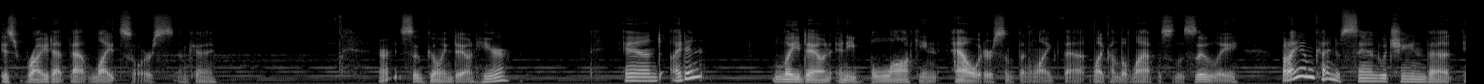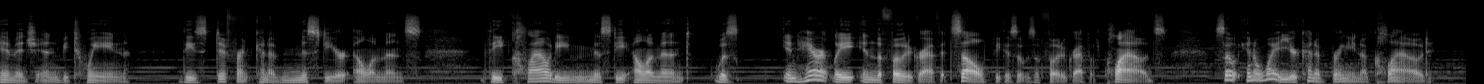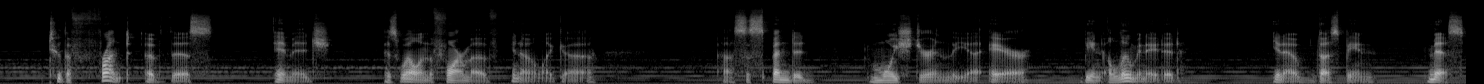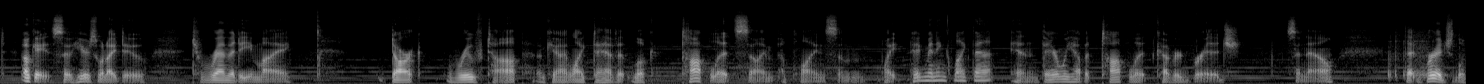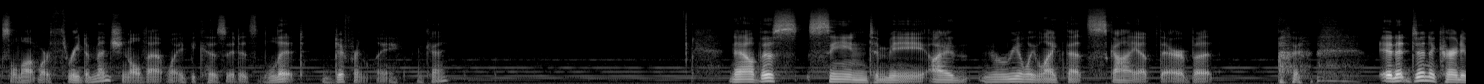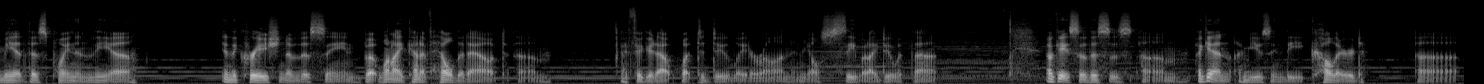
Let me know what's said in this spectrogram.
is right at that light source, okay? All right, so going down here, and I didn't lay down any blocking out or something like that, like on the lapis lazuli, but I am kind of sandwiching that image in between these different kind of mistier elements. The cloudy misty element was inherently in the photograph itself because it was a photograph of clouds. So in a way, you're kind of bringing a cloud to the front of this image as well in the form of, you know, like a, a suspended moisture in the uh, air being illuminated, you know, thus being mist. Okay, so here's what I do to remedy my dark rooftop. Okay, I like to have it look top lit, so I'm applying some white pigment ink like that, and there we have a top lit covered bridge. So now that bridge looks a lot more three-dimensional that way because it is lit differently, okay? Now this scene to me, I really like that sky up there, but and it didn't occur to me at this point in the uh, in the creation of this scene, but when I kind of held it out, um, I figured out what to do later on, and you'll see what I do with that. Okay, so this is, um, again, I'm using the colored uh,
